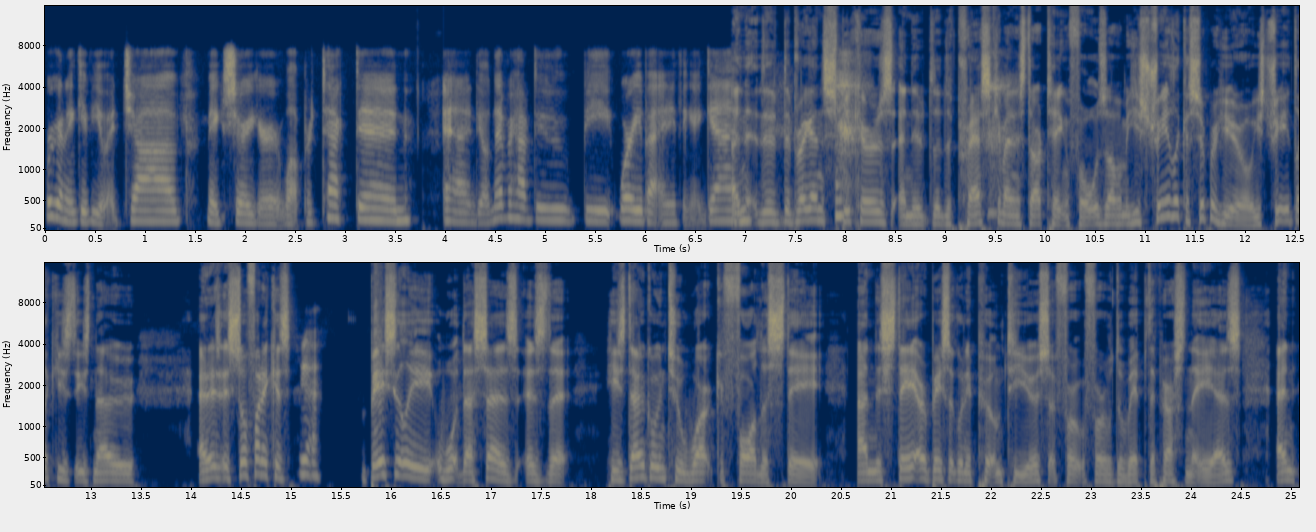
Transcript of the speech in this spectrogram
we're gonna give you a job. Make sure you're well protected." And you'll never have to be worry about anything again. And they, they bring in speakers, and the, the, the press come in and start taking photos of him. He's treated like a superhero. He's treated like he's he's now, and it's, it's so funny because yeah, basically what this is is that he's now going to work for the state and the state are basically going to put him to use for for the whip the person that he is. And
